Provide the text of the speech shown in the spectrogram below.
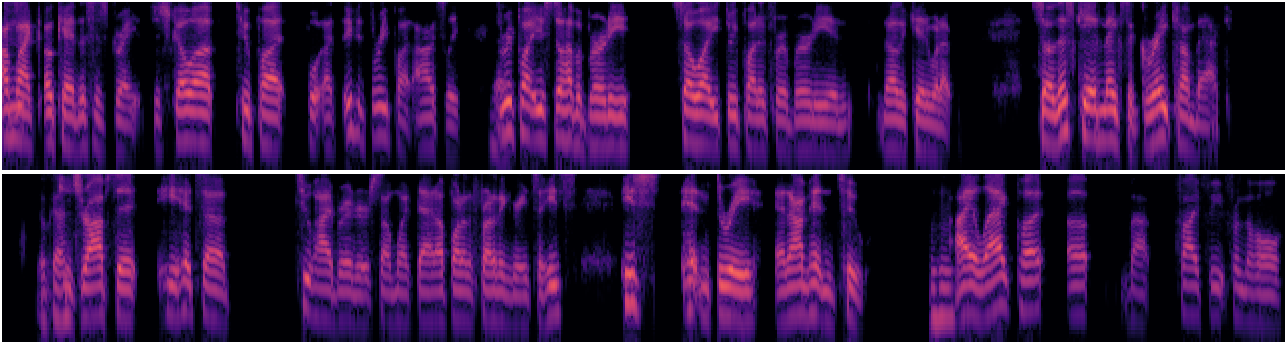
I'm like, okay, this is great. Just go up, two putt, four, uh, even three putt. Honestly, yeah. three putt, you still have a birdie. So what? Uh, you three putted for a birdie, and the other kid, whatever. So this kid makes a great comeback. Okay. He drops it. He hits a two hybrid or something like that up on the front of the green. So he's he's hitting three, and I'm hitting 2 mm-hmm. I lag putt up about five feet from the hole.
